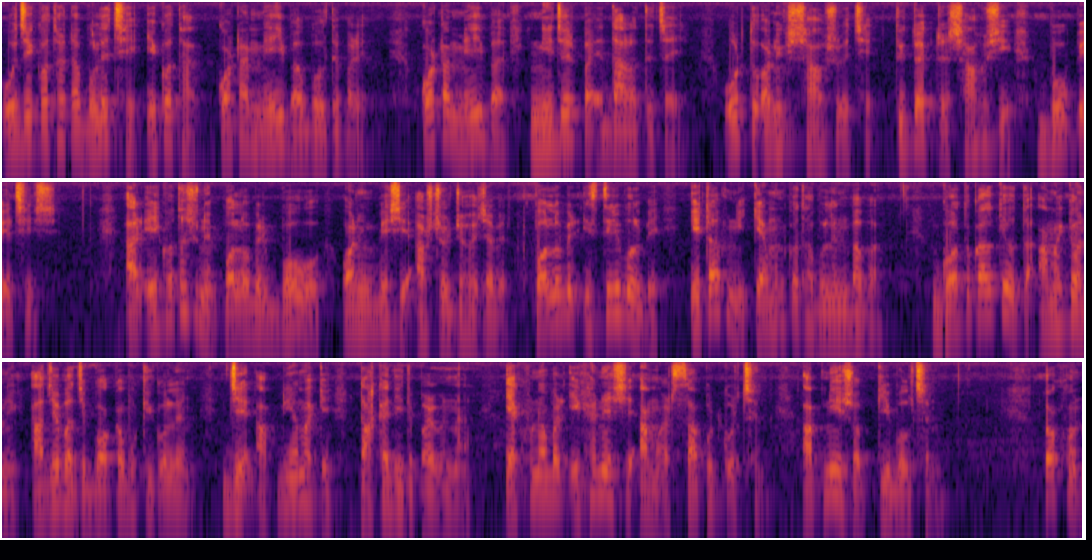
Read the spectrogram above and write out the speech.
ও যে কথাটা বলেছে, এ কথা কটা মেয়েই বা বলতে পারে। কটা মেয়েই বা নিজের পায়ে দাঁড়াতে চায়। ওর তো অনেক সাহস রয়েছে। তুই তো একটা সাহসী বউ পেয়েছিস। আর এই কথা শুনে পল্লবের বউও অনেক বেশি আশ্চর্য হয়ে যাবে। পল্লবের স্ত্রী বলবে, এটা আপনি কেমন কথা বলেন বাবা। গতকালকেও তো আমাকে অনেক আজে বাজে বকাবকি করলেন যে আপনি আমাকে টাকা দিতে পারবেন না। এখন আবার এখানে এসে আমার সাপোর্ট করছেন। আপনি এসব কি বলছেন? তখন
